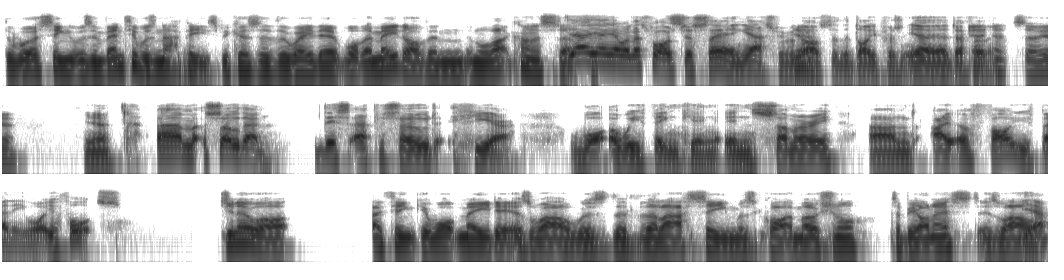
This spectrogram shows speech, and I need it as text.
the worst thing that was invented was nappies because of the way they're what they're made of and, and all that kind of stuff. Yeah, yeah, yeah. Well, that's what I was just saying. Yes, with Yeah. regards to the diapers. Yeah, yeah, Yeah, definitely. yeah, So yeah. yeah, Um, so then, this episode here, what are we thinking in summary and out of five, Benny? What are your thoughts? do you know what? I think what made it as well was the the last scene was quite emotional, to be honest, as well. Yeah.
